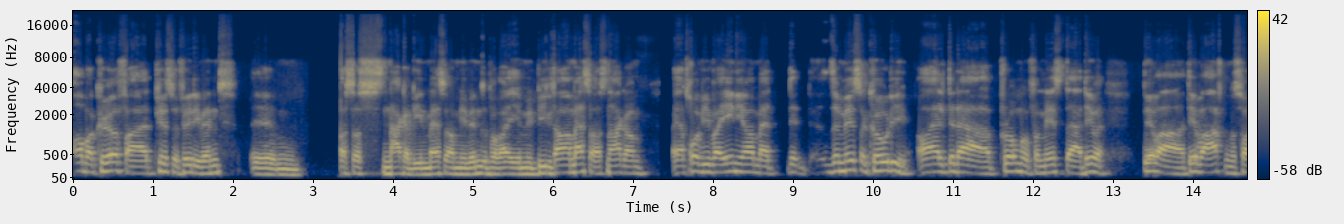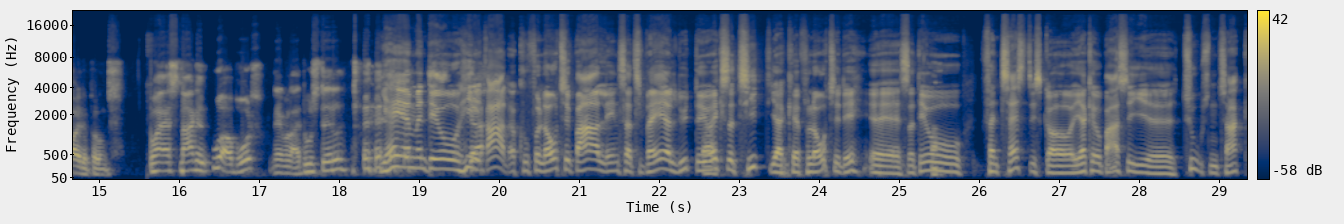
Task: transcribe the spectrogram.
op at køre fra et pisse fedt event. Øh, og så snakker vi en masse om eventet på vej hjem i bil. Der var masser at snakke om. Og jeg tror, vi var enige om, at det, The Miss og Cody og alt det der promo for Miss der, det var, det var, det var aftenens højdepunkt. Nu har jeg snakket uafbrudt, Nikolaj. Du er stille. ja, ja, men det er jo helt ja. rart at kunne få lov til bare at læne sig tilbage og lytte. Det er ja. jo ikke så tit, jeg kan få lov til det. Øh, så det er jo ja. fantastisk, og jeg kan jo bare sige uh, tusind tak,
